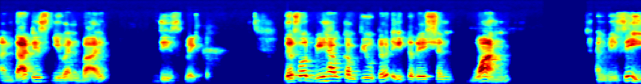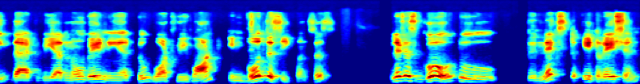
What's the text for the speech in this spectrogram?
And that is given by this vector. Therefore, we have computed iteration 1 and we see that we are nowhere near to what we want in both the sequences. Let us go to the next iteration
